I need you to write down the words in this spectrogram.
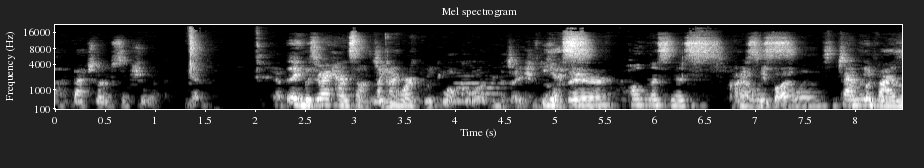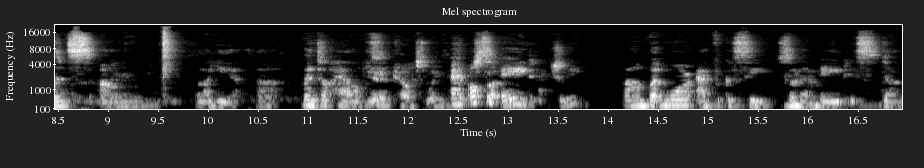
uh, Bachelor of Social Work. Yeah. Yeah. It was very hands on. So Like you I- worked with local organizations Yes. over there, homelessness, crisis, family violence, family like that. violence, um, lagi ya, uh, mental health, Yeah, counseling. and also stuff. aid actually, um, but more advocacy so that Mhm. aid is done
